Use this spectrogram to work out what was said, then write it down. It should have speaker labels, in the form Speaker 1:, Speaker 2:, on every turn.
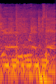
Speaker 1: Confusion with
